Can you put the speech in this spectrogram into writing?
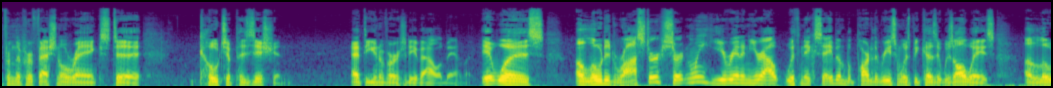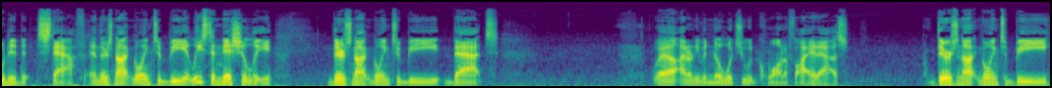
from the professional ranks to coach a position at the University of Alabama. It was a loaded roster, certainly, year in and year out with Nick Saban, but part of the reason was because it was always a loaded staff. And there's not going to be, at least initially, there's not going to be that. Well, I don't even know what you would quantify it as. There's not going to be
